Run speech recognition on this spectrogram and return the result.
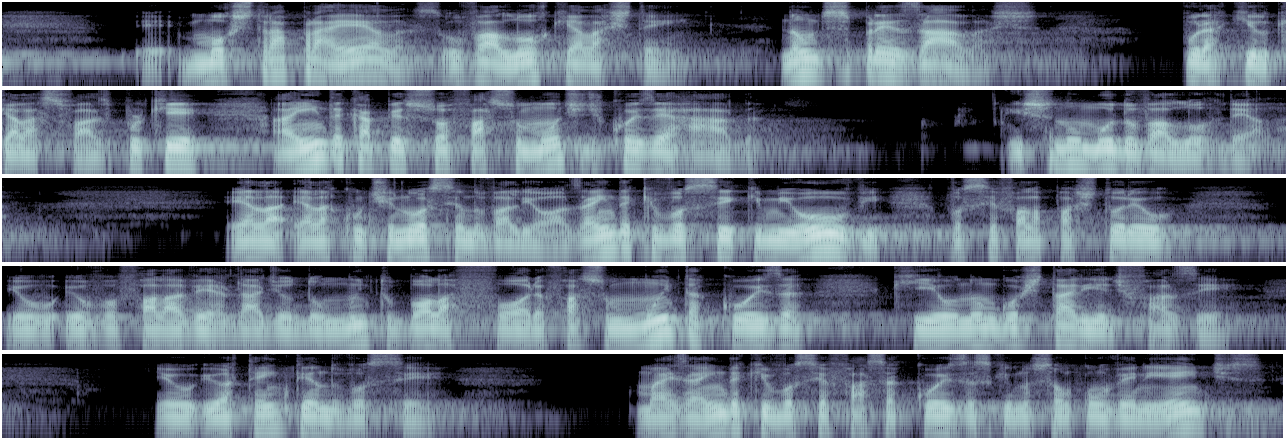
eh, mostrar para elas o valor que elas têm, não desprezá-las por aquilo que elas fazem, porque ainda que a pessoa faça um monte de coisa errada, isso não muda o valor dela. Ela, ela continua sendo valiosa. Ainda que você que me ouve, você fala, pastor, eu, eu, eu vou falar a verdade, eu dou muito bola fora, eu faço muita coisa que eu não gostaria de fazer. Eu, eu até entendo você, mas ainda que você faça coisas que não são convenientes,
